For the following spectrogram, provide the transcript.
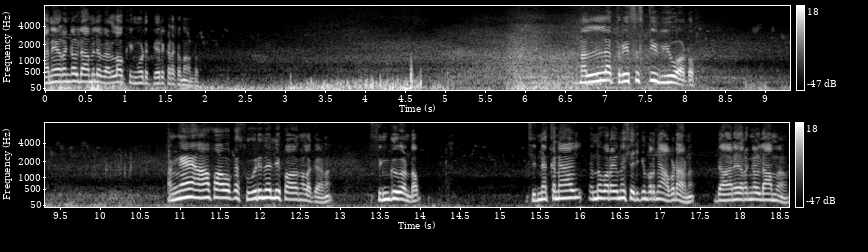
ആനയിറങ്കൽ ഡാമിലെ വെള്ളമൊക്കെ ഇങ്ങോട്ട് കയറി കിടക്കുന്നുണ്ട്. നല്ല ത്രീ സിക്സ്റ്റി വ്യൂ ആട്ടോ. അങ്ങേ ആ ഭാഗമൊക്കെ സൂര്യനെല്ലി ഭാഗങ്ങളൊക്കെയാണ്. സിങ്ക് കണ്ടം. ചിന്നക്കനാൽ എന്ന് പറയുന്നത് ശരിക്കും പറഞ്ഞാൽ അവിടാണ്. ഇത് ആനയിറങ്കൽ ഡാമാണ്.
